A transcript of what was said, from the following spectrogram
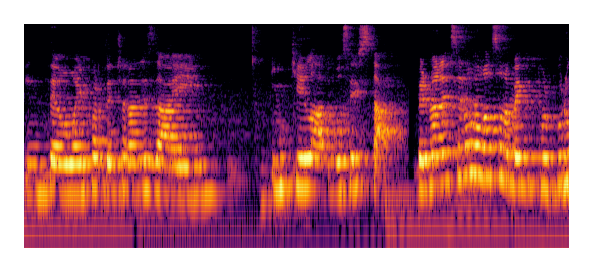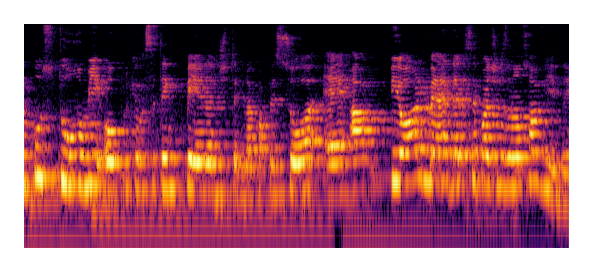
Então é importante analisar aí em que lado você está. Permanecer num relacionamento por puro costume ou porque você tem pena de terminar com a pessoa é a pior merda que você pode fazer na sua vida.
